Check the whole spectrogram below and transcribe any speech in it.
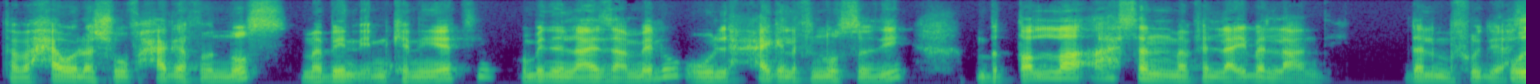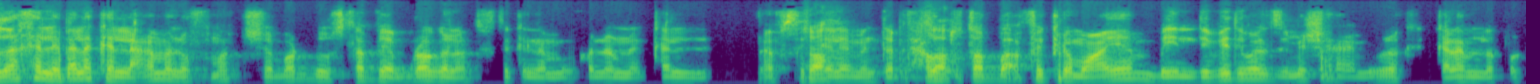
فبحاول أشوف حاجة في النص ما بين إمكانياتي وبين اللي عايز أعمله والحاجة اللي في النص دي بتطلع أحسن ما في اللعيبة اللي عندي. ده اللي المفروض يحصل. وده خلي بالك اللي عمله في ماتش برضه سلافيا براجا لو تفتكر لما كنا بنتكلم نفس صح الكلام أنت بتحاول صح. تطبق فكر معين ب individuals مش هيعملوا لك الكلام ده كله.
